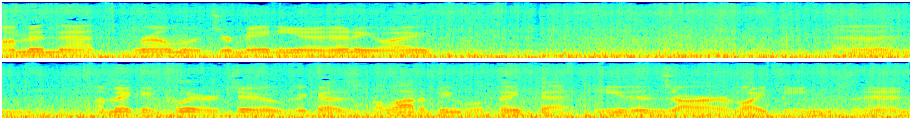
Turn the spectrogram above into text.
I'm in that realm of Germania anyway. Make it clear too, because a lot of people think that heathens are Vikings, and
